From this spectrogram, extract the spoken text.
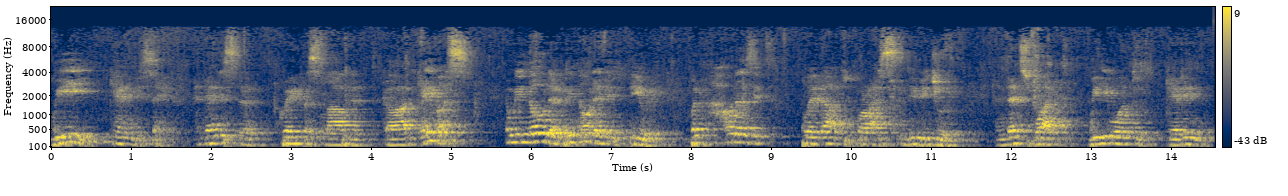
we can be saved. And that is the greatest love that God gave us. And we know that, we know that in theory. But how does it play out for us individually? And that's what we want to get in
